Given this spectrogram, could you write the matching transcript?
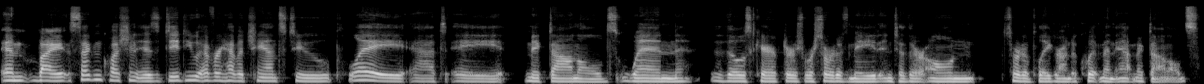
and my second question is Did you ever have a chance to play at a McDonald's when those characters were sort of made into their own sort of playground equipment at McDonald's?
